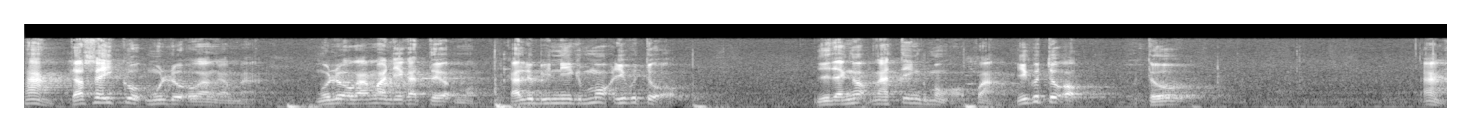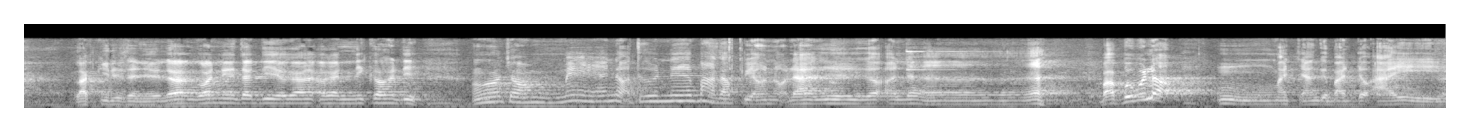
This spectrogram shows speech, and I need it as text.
Ha, dah saya ikut mulut orang ramai. Mulut orang ramai dia kata mu. Kalau bini gemuk dia kutuk. Dia tengok pengantin gemuk apa. Dia kutuk. Betul. Ha, laki dia tanya, "Lah, ni tadi orang orang nikah dia Oh comel anak tu ni bang tapi anak dara gak lah. Apa pula? Hmm macam ke badak air.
